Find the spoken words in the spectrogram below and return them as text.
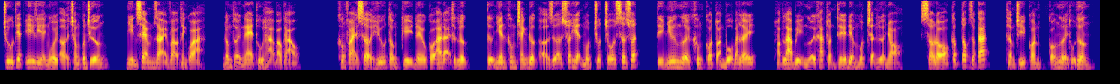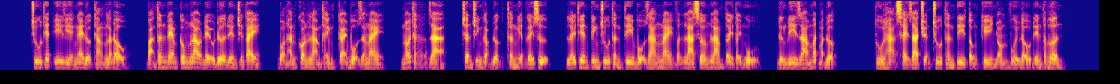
Chu thiết y thì ngồi ở trong quân trướng nhìn xem giải vào thành quả, đồng thời nghe thủ hạ báo cáo. Không phải sở hữu tổng kỳ đều có a đại thực lực, tự nhiên không tránh được ở giữa xuất hiện một chút chỗ sơ xuất tỉ như người không có toàn bộ bắt lấy, hoặc là bị người khác thuận thế điểm một trận lựa nhỏ, sau đó cấp tốc dập tắt, thậm chí còn có người thụ thương. Chu thiết y gì nghe được thẳng lắc đầu, bản thân đem công lao đều đưa đến trên tay, bọn hắn còn làm thành cái bộ dáng này, nói thật ra, chân chính gặp được thần nghiệt gây sự, lấy thiên kinh chu thần ti bộ dáng này vẫn là sớm làm tẩy tẩy ngủ, đừng đi ra mất mặt được. Thủ hạ xảy ra chuyện chu thần ti tổng kỳ nhóm vùi đầu đến thấp hơn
